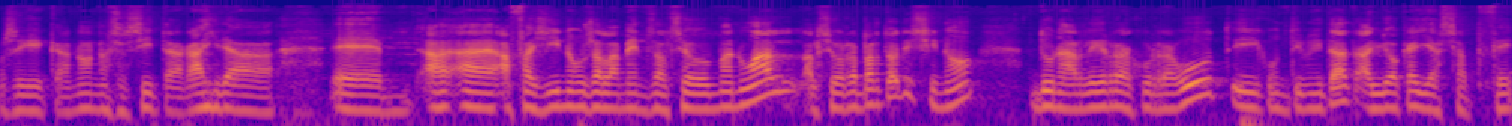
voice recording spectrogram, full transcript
o sigui que no necessita gaire eh, a, a, afegir nous elements al seu manual, al seu repertori, sinó donar-li recorregut i continuïtat a allò que ja sap fer.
